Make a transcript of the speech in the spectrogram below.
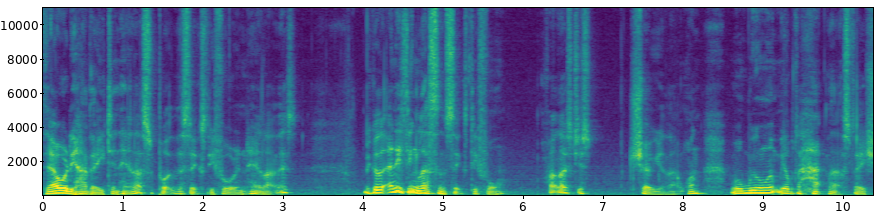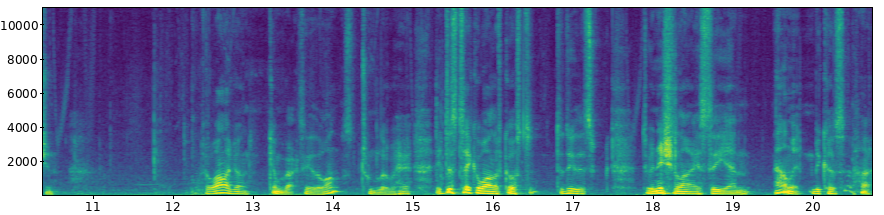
They already had 8 in here. Let's put the 64 in here like this because anything less than 64 well, let's just show you that one well we won't be able to hack that station so while I go and come back to the other one let's over here it does take a while of course to, to do this to initialize the um, helmet because I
